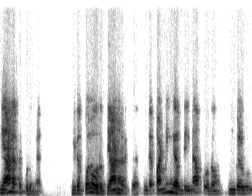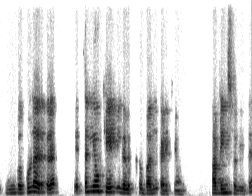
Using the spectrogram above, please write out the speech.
ஞானத்தை கொடுங்க. இத போல ஒரு தியானம் இருக்கு. இத பண்ணீங்க அப்படின்னா போதும். உங்க உங்களுக்குள்ள இருக்கிற எத்தனையோ கேள்விகளுக்கு பதில் கிடைக்கும் அப்படின்னு சொல்லிட்டு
